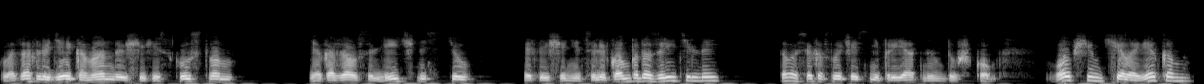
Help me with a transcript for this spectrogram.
В глазах людей, командующих искусством, я оказался личностью, если еще не целиком подозрительной, то во всяком случае с неприятным душком. В общем, человеком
